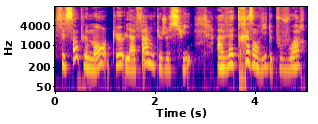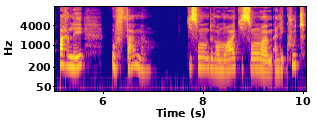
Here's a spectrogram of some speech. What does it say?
c'est simplement que la femme que je suis avait très envie de pouvoir parler aux femmes qui sont devant moi, qui sont euh, à l'écoute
